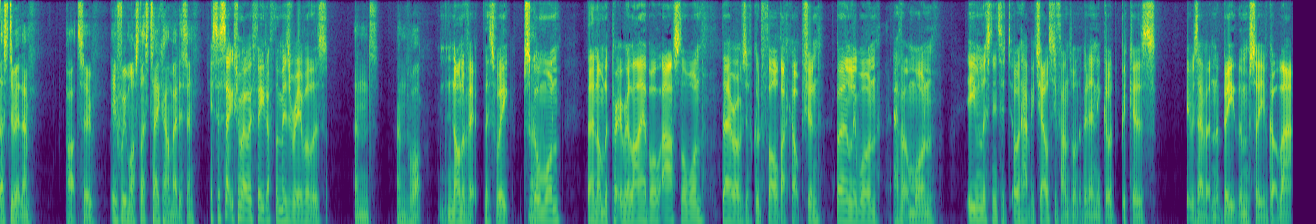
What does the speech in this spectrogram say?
Let's do it then. Part two. If we must, let's take our medicine. It's a section where we feed off the misery of others. And and what? None of it this week. Scum won. They're normally pretty reliable. Arsenal won. They're always a good fallback option. Burnley won. Everton won. Even listening to unhappy Chelsea fans wouldn't have been any good because it was Everton that beat them. So you've got that.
